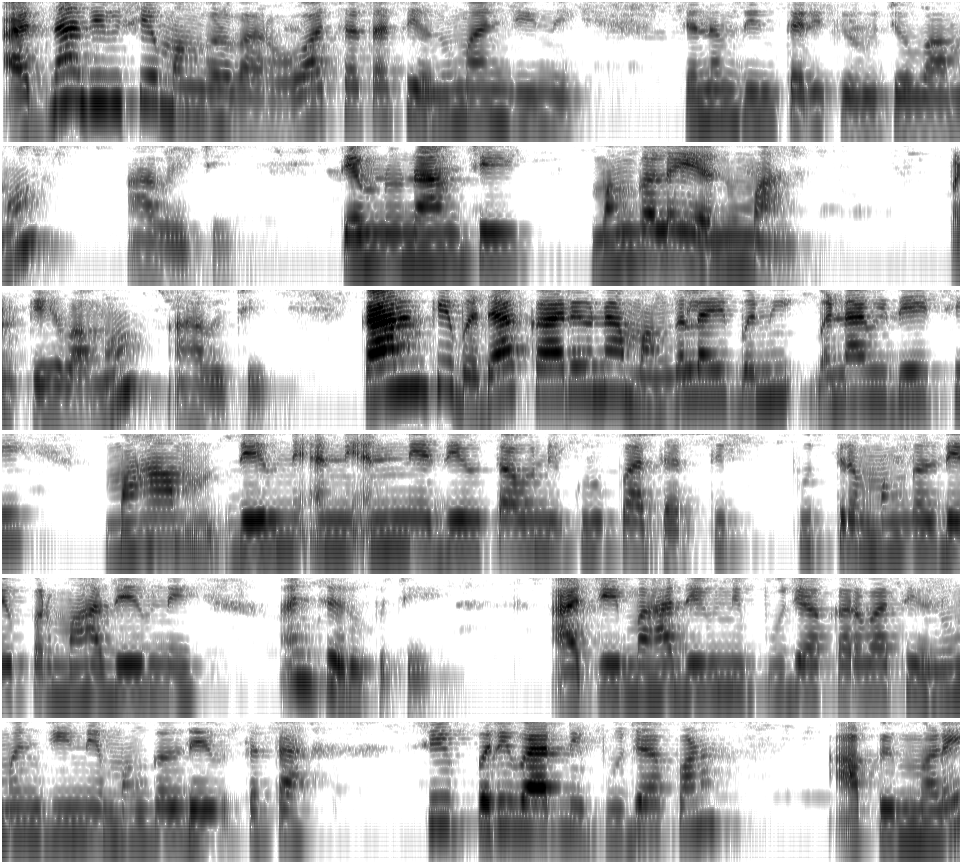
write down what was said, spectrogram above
આજના દિવસે મંગળવાર હોવા છતાં તે હનુમાનજીને જન્મદિન તરીકે ઉજવવામાં આવે છે. તેમનું નામ છે મંગલય હનુમાન પણ કહેવામાં આવે છે. કારણ કે બધા કાર્યોના મંગલાય બની બનાવી દે છે. મહાદેવને અને અન્ય દેવતાઓની કૃપા ધરતી પુત્ર મંગલદેવ પર મહાદેવને અંશરૂપ છે. આજે મહાદેવની પૂજા કરવાથી હનુમાનજીને મંગલદેવ તથા શિવ પરિવારની પૂજા પણ આપે મળે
